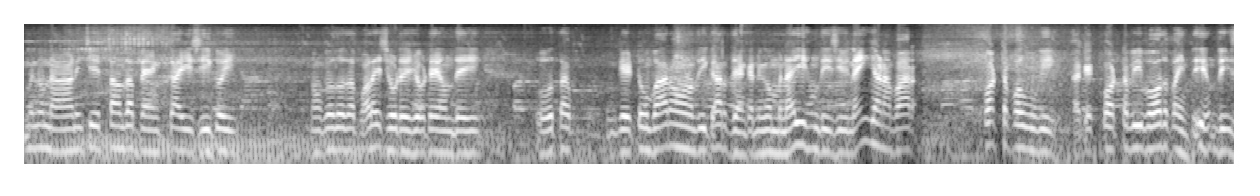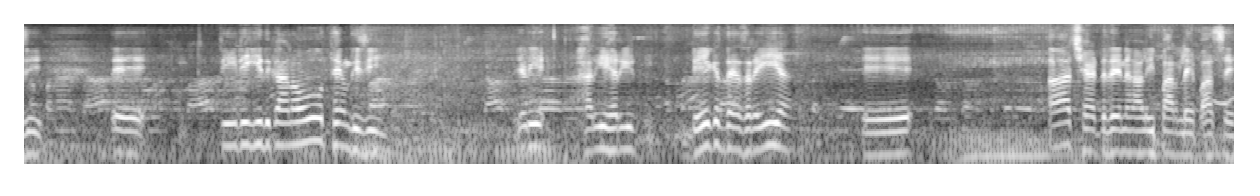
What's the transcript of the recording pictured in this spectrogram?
ਮੈਨੂੰ ਨਾਂ ਨਹੀਂ ਚੇਤਾ ਹੁੰਦਾ ਬੈਂਕ ਆਈ ਸੀ ਕੋਈ, ਕਿਉਂਕਿ ਉਦੋਂ ਤਾਂ ਬਾਹਲੇ ਛੋਟੇ ਛੋਟੇ ਹੁੰਦੇ ਸੀ। ਉਹ ਤਾਂ ਗੇਟੋਂ ਬਾਹਰ ਆਉਣ ਦੀ ਘਰਦਿਆਂ ਕੰਨਿਓ ਮਨਾਹੀ ਹੁੰਦੀ ਸੀ ਨਹੀਂ ਜਾਣਾ ਬਾਹਰ, ਕੁੱਟ ਪਊਗੀ। ਅੱਗੇ ਕੁੱਟ ਵੀ ਬਹੁਤ ਪੈਂਦੀ ਹੁੰਦੀ ਸੀ। ਤੇ ਟੀਟੀ ਦੀ ਦੁਕਾਨ ਉਹ ਉੱਥੇ ਹੁੰਦੀ ਸੀ, ਜਿਹੜੀ ਹਰੀ ਹਰੀ ਡੇਕ ਦਿਸ ਰਹੀ ਆ। ਤੇ ਆ ਸ਼ੈੱਡ ਦੇ ਨਾਲ ਹੀ ਪਰਲੇ ਪਾਸੇ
